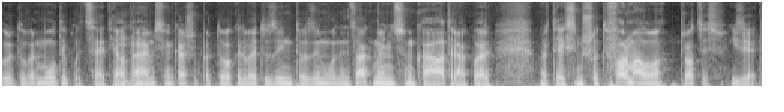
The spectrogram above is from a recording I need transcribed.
kur tu vari multiplicēt. Jautājums mm -hmm. vienkārši par to, vai tu zini to zemūdens akmeņus un kā ātrāk var, var teiksim, šo te formālo procesu iziet.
